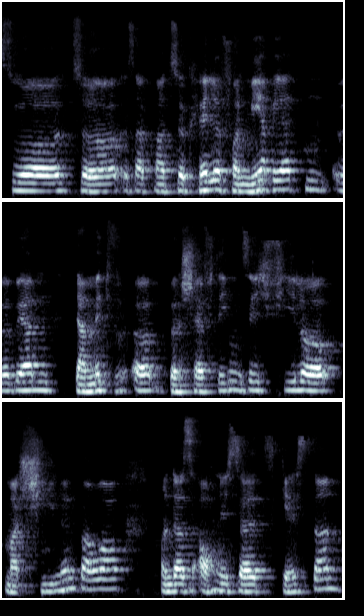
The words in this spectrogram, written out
zur, zur, sag mal, zur Quelle von Mehrwerten werden. Damit äh, beschäftigen sich viele Maschinenbauer und das auch nicht seit gestern.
